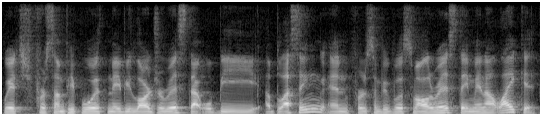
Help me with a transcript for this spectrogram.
Which for some people with maybe larger wrists, that will be a blessing, and for some people with smaller wrists, they may not like it.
